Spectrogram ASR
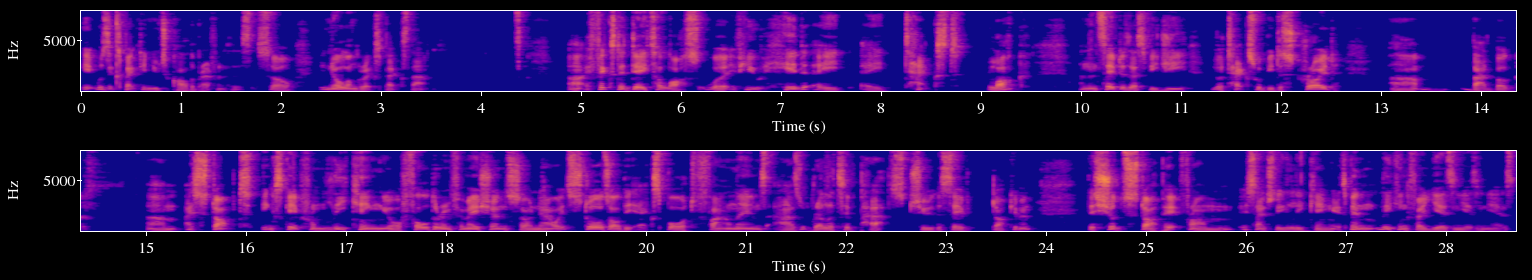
it was expecting you to call the preferences, so it no longer expects that. Uh, I fixed a data loss where if you hid a, a text block and then saved as SVG, your text would be destroyed. Uh, bad bug. Um, I stopped Inkscape from leaking your folder information, so now it stores all the export file names as relative paths to the saved document. This should stop it from essentially leaking. It's been leaking for years and years and years.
